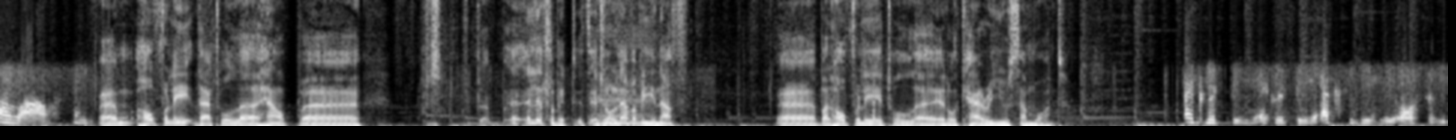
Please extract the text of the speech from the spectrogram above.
Oh, wow. Thank you. Um, hopefully, that will uh, help uh, a, a little bit. It, it will never be enough, uh, but hopefully, it will uh, it'll carry you somewhat. it would be, it would be absolutely awesome.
